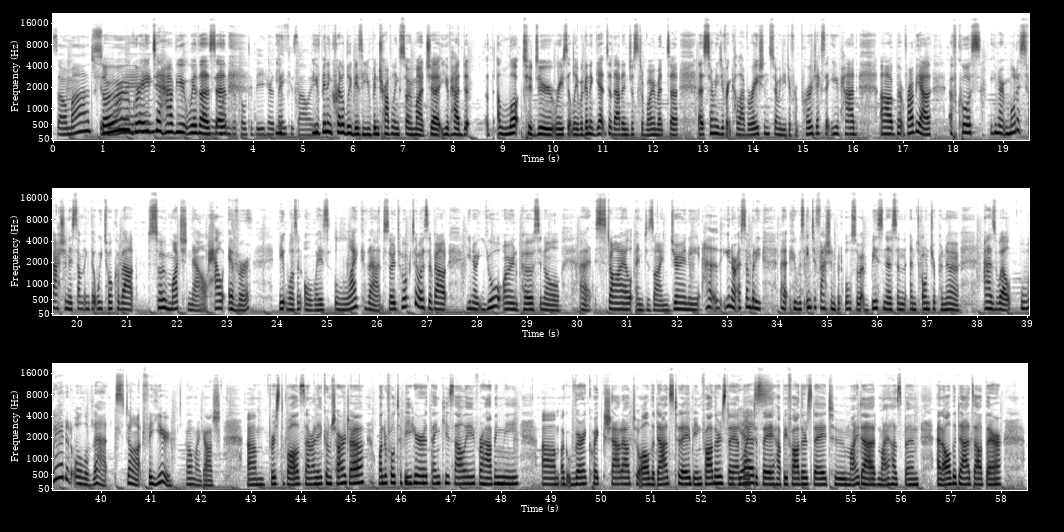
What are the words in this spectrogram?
so much. so great to have you with us. Uh, Wonderful uh, to be here. Thank you, Sally. You've been incredibly busy. You've been traveling so much. Uh, you've had a lot to do recently. We're going to get to that in just a moment. Uh, uh, so many different collaborations, so many different projects that you've had. Uh, but Rabia, of course, you know, modest fashion is something that we talk about so much now. However, yes it wasn't always like that. So, talk to us about, you know, your own personal uh, style and design journey. Uh, you know, as somebody uh, who was into fashion, but also a business and, and entrepreneur as well. Where did all of that start for you? Oh my gosh. Um, first of all, Assalamu alaikum, Sharjah. Wonderful to be here. Thank you, Sally, for having me. Um, a very quick shout out to all the dads today, being Father's Day. I'd yes. like to say Happy Father's Day to my dad, my husband, and all the dads out there.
